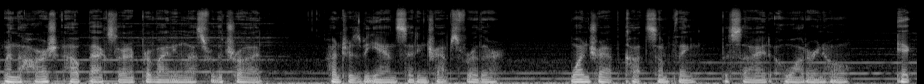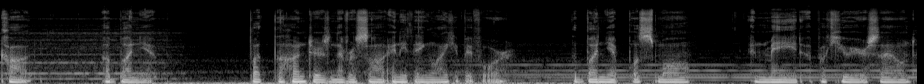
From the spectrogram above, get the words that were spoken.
When the harsh outback started providing less for the tribe, hunters began setting traps further. One trap caught something beside a watering hole. It caught a bunyip, but the hunters never saw anything like it before. The bunyip was small and made a peculiar sound.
